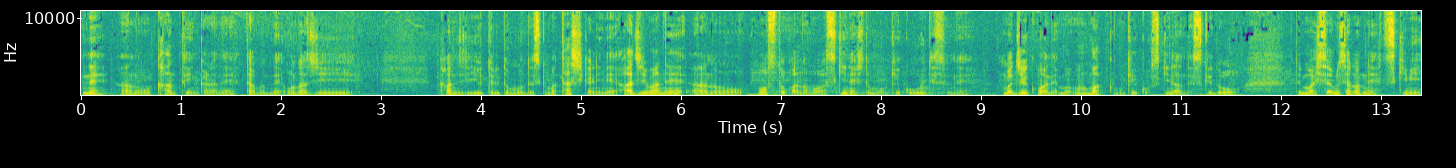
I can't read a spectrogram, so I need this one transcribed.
ね、あの観点からね、多分ね、同じ感じで言ってると思うんですけど、まあ確かにね、味はね、あの、モスとかの方が好きな人も結構多いですよね。まあジェコはね、ま、マックも結構好きなんですけど、で、まあ、久々のね、月見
